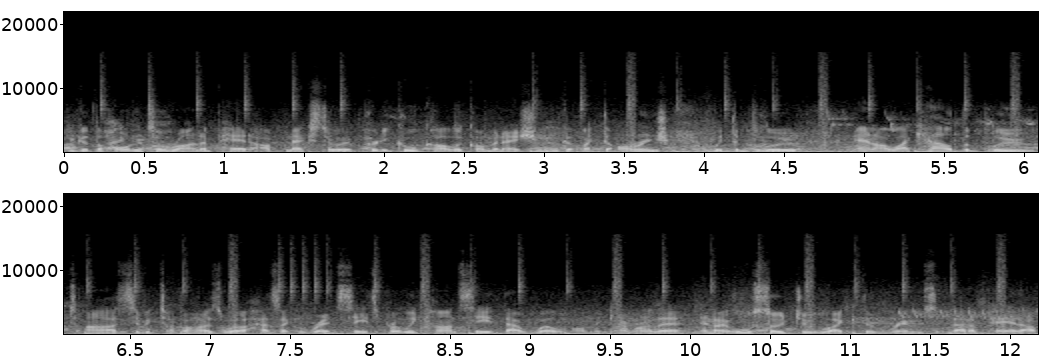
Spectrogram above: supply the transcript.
You got the Holden Torana paired up next to it. Pretty cool color combination. We got like the orange with the blue. And I like how the blue uh, Civic Type R as well has like red seats. Probably can't see it that well on the camera there. And I also do like the rims that are paired up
